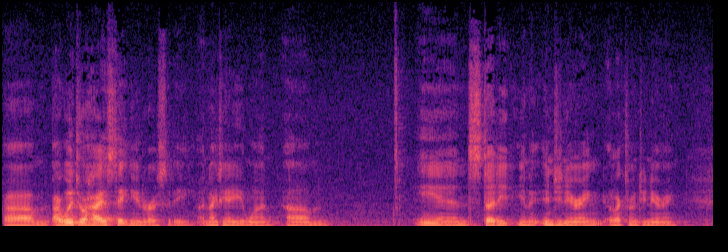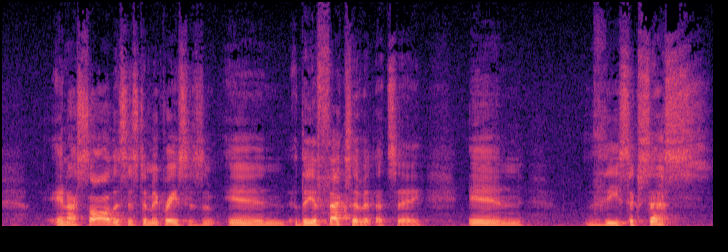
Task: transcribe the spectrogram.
Um, I went to Ohio State University in 1981 um, and studied you know, engineering, electrical engineering. And I saw the systemic racism in the effects of it, let's say, in the success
